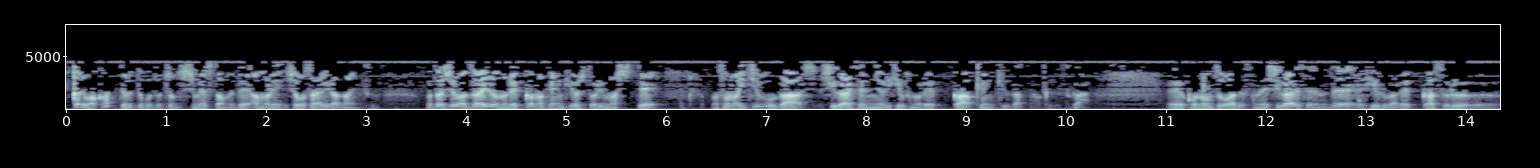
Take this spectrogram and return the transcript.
っかり分かってるってことをちょっと示すためで、あまり詳細はいらないんですけど、私は材料の劣化の研究をしておりまして、その一部が紫外線による皮膚の劣化研究だったわけですが、えこの図はですね、紫外線で皮膚が劣化する、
